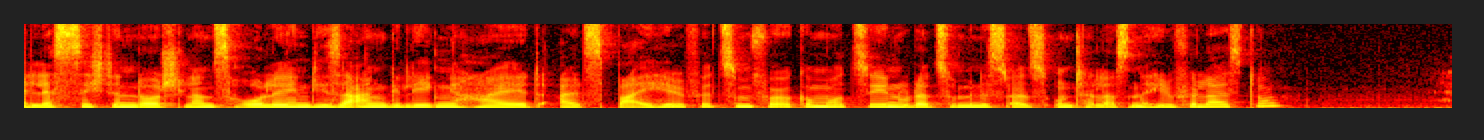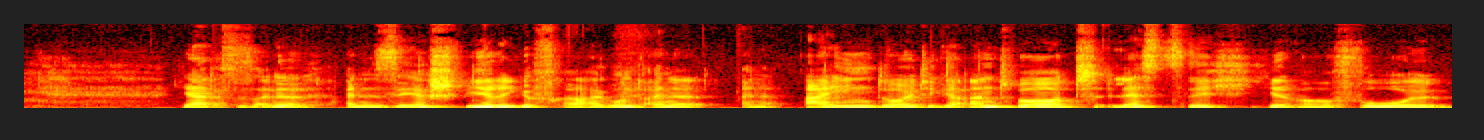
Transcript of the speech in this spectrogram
lässt sich denn Deutschlands Rolle in dieser Angelegenheit als Beihilfe zum Völkermord sehen oder zumindest als unterlassene Hilfeleistung? Ja, das ist eine, eine sehr schwierige Frage und eine, eine eindeutige Antwort lässt sich hierauf wohl,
